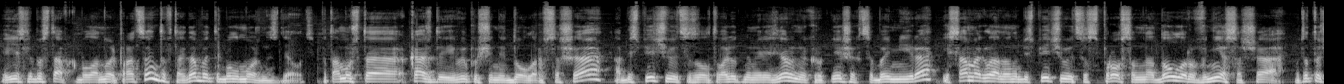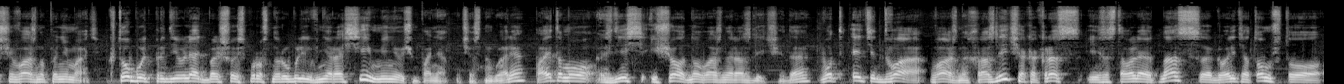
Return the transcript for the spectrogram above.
и если бы ставка была 0%, тогда бы это было можно сделать. Потому что каждый выпущенный доллар в США обеспечивается золотовалютными резервами крупнейших ЦБ мира. И самое главное, он обеспечивается спросом на доллар вне США. Вот это очень важно понимать. Кто будет предъявлять большой спрос на рубли вне России, мне не очень понятно, честно говоря. Поэтому здесь еще одно важное различие. Да? Вот эти два важных различия как раз и заставляют нас говорить о том, что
